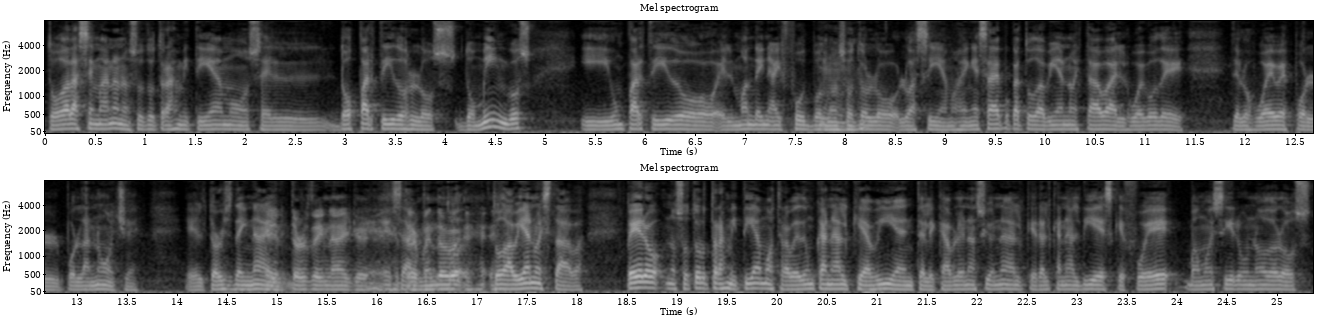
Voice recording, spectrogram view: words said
Toda la semana nosotros transmitíamos el, dos partidos los domingos y un partido el Monday Night Football. Nosotros lo, lo hacíamos. En esa época todavía no estaba el juego de, de los jueves por, por la noche, el Thursday Night. El Thursday Night, que Exacto. tremendo. To- todavía no estaba. Pero nosotros transmitíamos a través de un canal que había en Telecable Nacional, que era el canal 10, que fue, vamos a decir, uno de los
